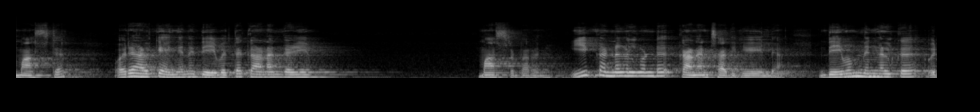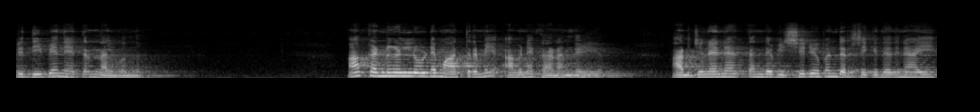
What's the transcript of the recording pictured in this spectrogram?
മാസ്റ്റർ ഒരാൾക്ക് എങ്ങനെ ദൈവത്തെ കാണാൻ കഴിയും? മാസ്റ്റർ പറഞ്ഞു ഈ കണ്ണുകൾ കൊണ്ട് കാണാൻ സാധിക്കുകയില്ല. ദൈവം നിങ്ങൾക്ക് ഒരു ദിവ്യനേത്രം നൽകുന്നു. ആ കണ്ണുകളിലൂടെ മാത്രമേ അവനെ കാണാൻ കഴിയൂ. അർജുനന് തന്റെ വിശ്വരൂപം ദർശിക്കുന്നതിനായി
